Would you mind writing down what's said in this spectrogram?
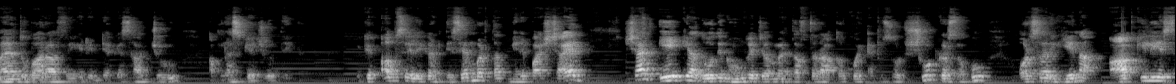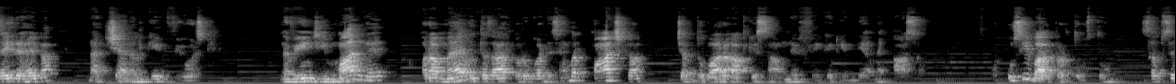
मैं दोबारा फेकेट इंडिया के साथ जुड़ू, अपना स्केड्यूल देकर क्योंकि अब से लेकर दिसंबर तक मेरे पास शायद शायद एक या दो दिन होंगे जब मैं दफ्तर आकर कोई एपिसोड शूट कर सकूँ, और सर, ये ना आपके लिए सही रहेगा, ना चैनल के व्यूअर्स के लिए। नवीन जी मान गए, और अब मैं इंतज़ार करूँगा दिसंबर पाँच का, जब दोबारा आपके सामने फेकेट इंडिया में आ सकूँ। उसी बात पर दोस्तों, सबसे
